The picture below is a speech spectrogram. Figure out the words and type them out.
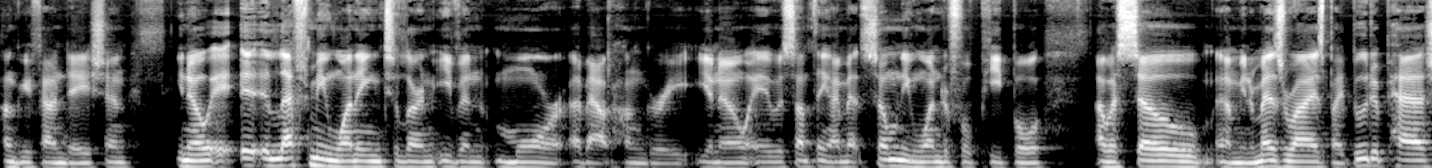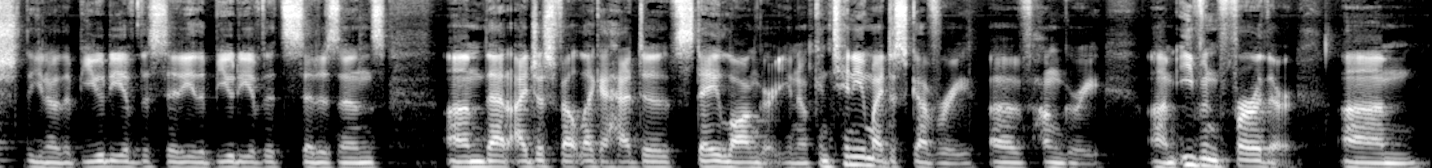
Hungary Foundation, you know, it, it, left me wanting to learn even more about Hungary. You know, it was something I met so many wonderful people. I was so, um, you know, mesmerized by Budapest, you know, the beauty of the city, the beauty of its citizens. Um, that I just felt like I had to stay longer, you know, continue my discovery of Hungary um, even further. Um,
